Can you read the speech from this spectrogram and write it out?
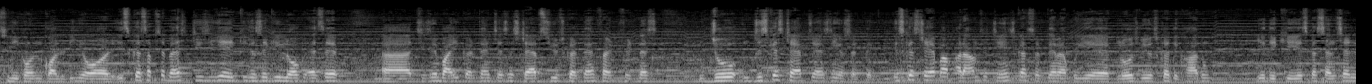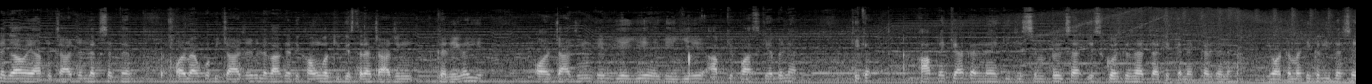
सिलिकॉन क्वालिटी और इसका सबसे बेस्ट चीज़ ये है कि जैसे कि लोग ऐसे चीज़ें बाई करते हैं, जैसे स्टेप्स यूज़ करते हैं फैट फिटनेस जो, जिसके स्टेप चेंज नहीं हो सकते। इसके स्टेप आप आराम से चेंज कर सकते हैं। मैं आपको ये क्लोज भी उसका दिखा दूँ। ये देखिए, इसका सेंसर लगा हुआ है, यहाँ पे चार्जर लग सकता है। और मैं आपको अभी चार्जर भी लगा के दिखाऊँगा कि किस तरह चार्जिंग करेगा ये। और चार्जिंग के लिए ये है कि ये आपके पास केबल है, ठीक है? आपने क्या करना है कि जी सिंपल सा, इसको इसके साथ जाके कनेक्ट कर देना है। ये ऑटोमेटिकली इधर से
